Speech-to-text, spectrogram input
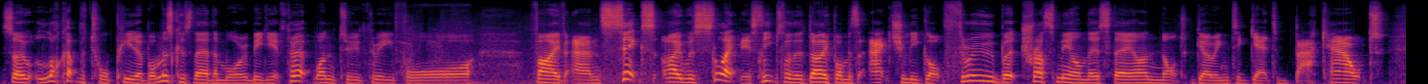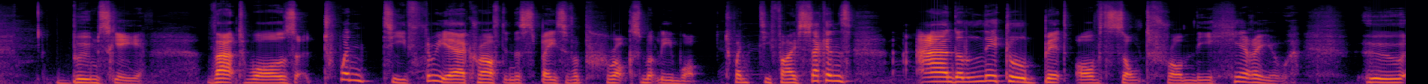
So lock up the torpedo bombers because they're the more immediate threat. One, two, three, four, 5 and 6, I was slightly asleep, so the dive bombers actually got through, but trust me on this, they are not going to get back out. Boomski. That was 23 aircraft in the space of approximately, what, 25 seconds? And a little bit of salt from the Hiryu, who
